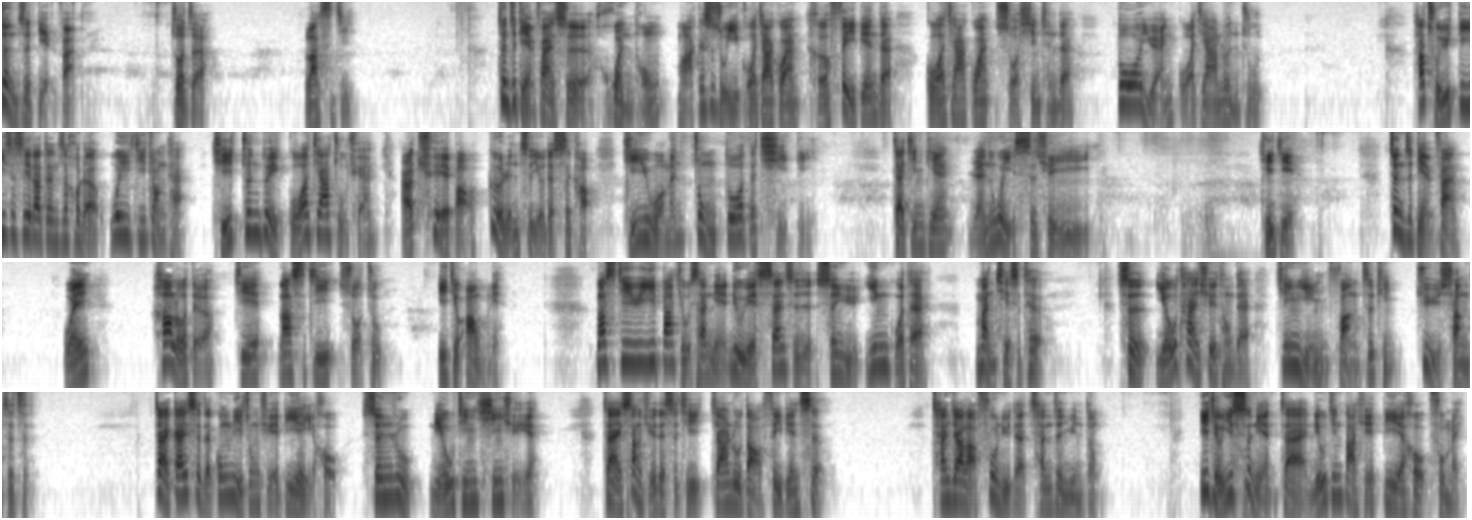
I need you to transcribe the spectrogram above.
政治典范，作者拉斯基。政治典范是混同马克思主义国家观和废边的国家观所形成的多元国家论著。它处于第一次世界大战之后的危机状态，其针对国家主权而确保个人自由的思考。给予我们众多的启迪，在今天仍未失去意义。题解：政治典范为哈罗德·接拉斯基所著，一九二五年。拉斯基于一八九三年六月三十日生于英国的曼彻斯特，是犹太血统的经营纺织品。巨商之子，在该市的公立中学毕业以后，升入牛津新学院。在上学的时期，加入到废边社，参加了妇女的参政运动。一九一四年，在牛津大学毕业后赴美，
